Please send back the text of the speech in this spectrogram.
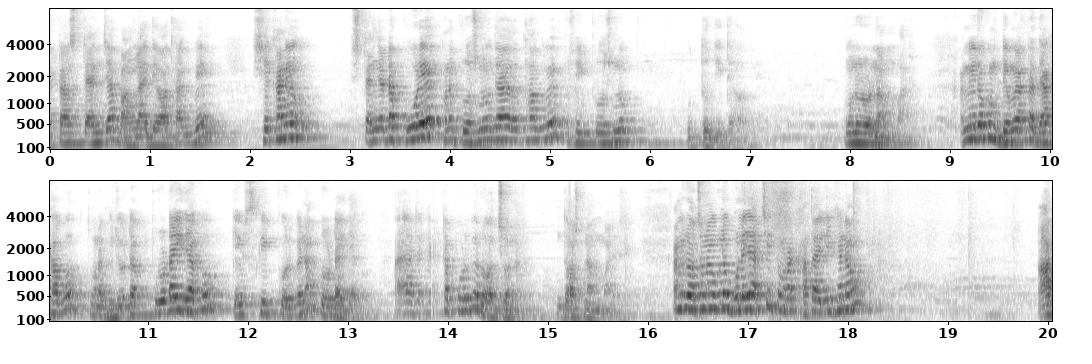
একটা স্ট্যান্ডা বাংলায় দেওয়া থাকবে। সেখানে স্ট্যান্ডাটা পড়ে ওখানে প্রশ্ন দেওয়া থাকবে, সেই প্রশ্ন উত্তর দিতে হবে। পনেরো নাম্বার। আমি এরকম ডেমো একটা দেখাবো, তোমরা ভিডিওটা পুরোটাই দেখো, কেউ স্কিপ করবে না, পুরোটাই দেখো। আর একটা পড়বে রচনা, দশ নাম্বারের। আমি রচনাগুলো বলে যাচ্ছি, তোমরা খাতায় লিখে নাও। আর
